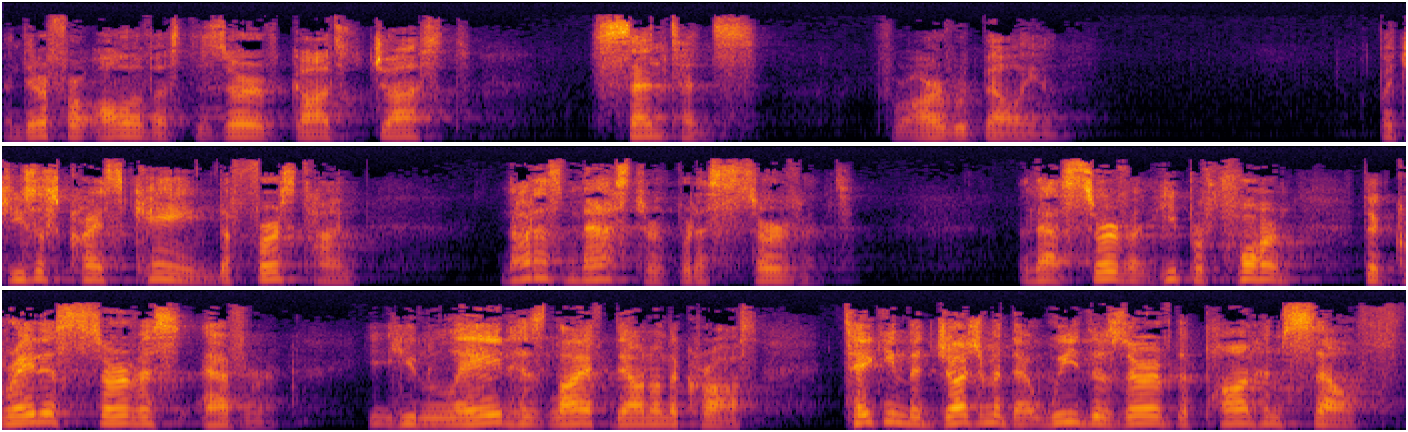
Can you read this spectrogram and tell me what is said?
And therefore, all of us deserve God's just sentence for our rebellion. But Jesus Christ came the first time not as master, but as servant. And that servant, he performed the greatest service ever. He, laid his life down on the cross, taking the judgment that we deserved upon himself,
